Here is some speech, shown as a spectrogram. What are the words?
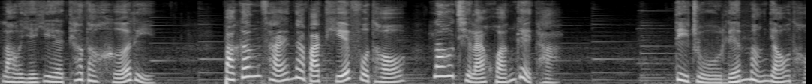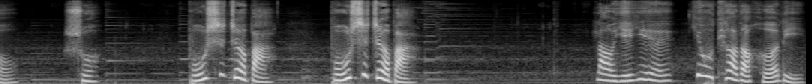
老爷爷跳到河里，把刚才那把铁斧头捞起来还给他。地主连忙摇头，说：“不是这把。”不是这把。老爷爷又跳到河里，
